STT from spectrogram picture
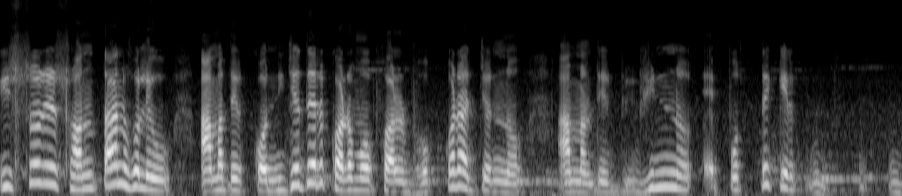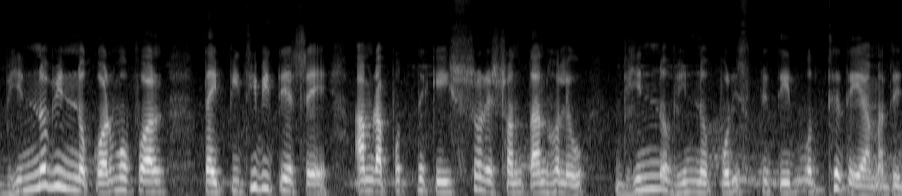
ঈশ্বরের সন্তান হলেও আমাদের নিজেদের কর্মফল ভোগ করার জন্য আমাদের বিভিন্ন, প্রত্যেকের ভিন্ন ভিন্ন কর্মফল, তাই পৃথিবীতে এসে আমরা প্রত্যেকে ঈশ্বরের সন্তান হলেও ভিন্ন ভিন্ন পরিস্থিতির মধ্যে দিয়ে আমাদের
